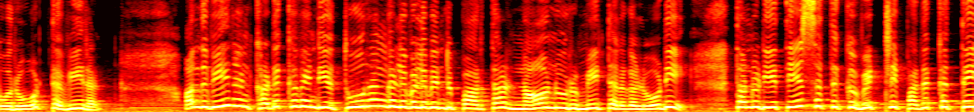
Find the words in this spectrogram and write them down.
ஒரு ஓட்ட வீரன் அந்த வீரன் கடக்க வேண்டிய தூரங்கள் எவ்வளவென்று பார்த்தால் நானூறு மீட்டர்கள் ஓடி தன்னுடைய தேசத்துக்கு வெற்றி பதக்கத்தை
